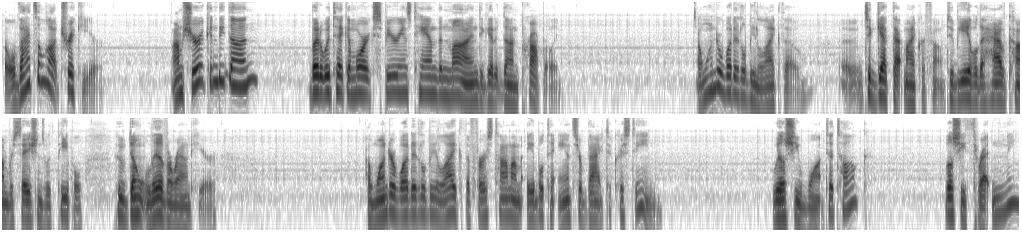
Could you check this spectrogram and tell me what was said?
well, that's a lot trickier. I'm sure it can be done, but it would take a more experienced hand than mine to get it done properly. I wonder what it'll be like, though, uh, to get that microphone, to be able to have conversations with people who don't live around here. I wonder what it'll be like the first time I'm able to answer back to Christine. Will she want to talk? Will she threaten me?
